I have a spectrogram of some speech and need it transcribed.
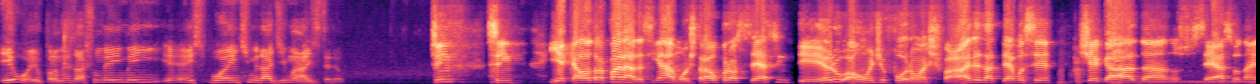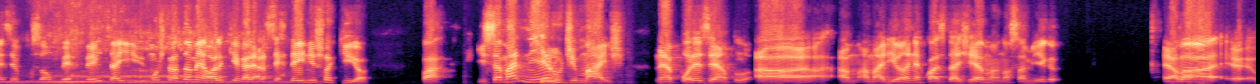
eu, eu, pelo menos, acho meio, meio é, expor a intimidade demais, entendeu? Sim, sim. E aquela outra parada, assim, ah, mostrar o processo inteiro, aonde foram as falhas, até você chegar na, no sucesso, na execução perfeita e mostrar também, olha aqui, galera, acertei nisso aqui, ó. Pá, isso é maneiro sim. demais. Né? Por exemplo, a, a, Mariane, a quase da Gema, nossa amiga, ela, é,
